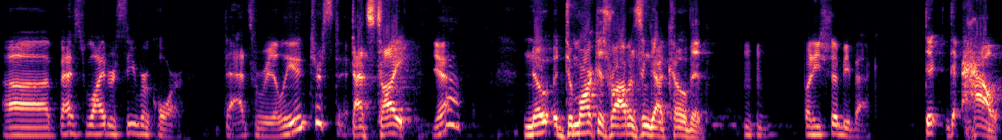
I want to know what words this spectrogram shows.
Uh, best wide receiver corps. That's really interesting. That's tight. yeah, No, Demarcus Robinson got COVID. Mhm. but he should be back. Th- th- how?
